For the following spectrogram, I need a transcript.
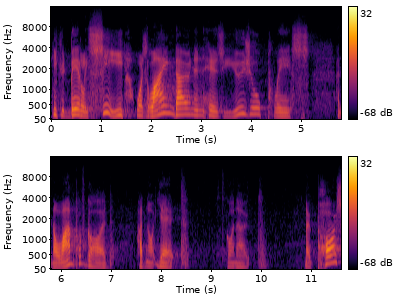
he could barely see, was lying down in his usual place, and the lamp of God had not yet gone out. Now, pause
